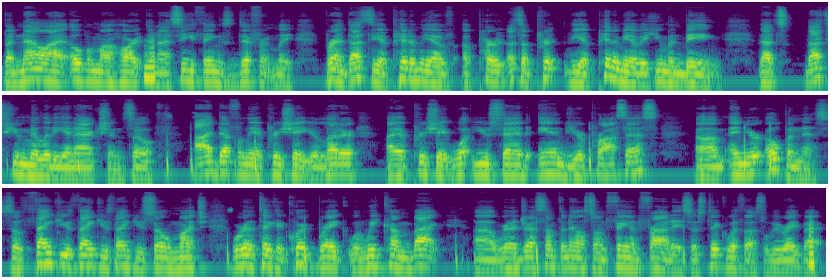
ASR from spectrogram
but now I open my heart and I see things differently. Brent, that's the epitome of a per, that's a, the epitome of a human being. That's, that's humility in action. So I definitely appreciate your letter. I appreciate what you said and your process um, and your openness. So thank you, thank you, thank you so much. We're going to take a quick break. When we come back, uh, we're going to address something else on Fan Friday. So stick with us. We'll be right back.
